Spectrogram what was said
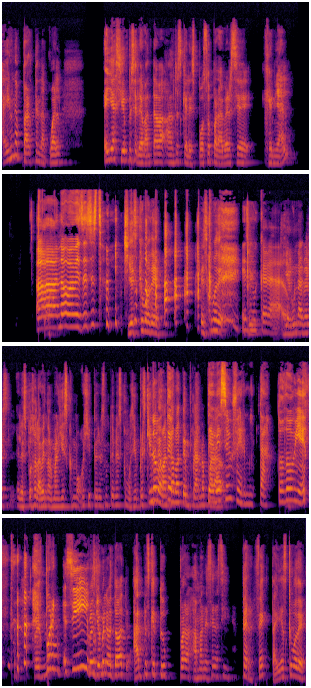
Hay una parte en la cual ella siempre se levantaba antes que el esposo para verse genial. Ah, no mames, eso está bien chido. Y es como de. Es como de. Es muy cagado. Y alguna vez el esposo la ve normal y es como, oye, pero no te ves como siempre. Es que yo me levantaba temprano para. Te ves enfermita, todo bien. pues no, sí. Pues yo me levantaba antes que tú para amanecer así, perfecta. Y es como de.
